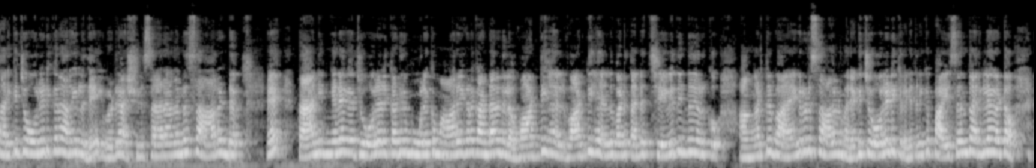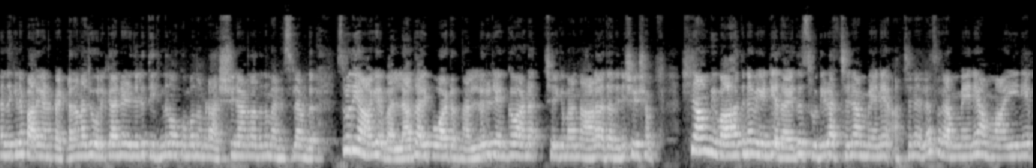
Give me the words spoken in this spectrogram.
തനിക്ക് ജോലി എടുക്കാൻ അറിയില്ലതേ ഇവിടെ ഒരു അശ്വിനി സാറാണെന്നൊരു സാറുണ്ട് ഏഹ് താൻ ഇങ്ങനെ ജോലി എടുക്കാണ്ട് ഒരു മൂലക്ക് മാറിയിരിക്കണ കണ്ടാലുണ്ടല്ലോ. വാട്ട് ഹെൽ വാട്ട് ഹെൽ എന്ന് പറഞ്ഞ് തന്റെ ചെവി തിന്നു തീർക്കും. അങ്ങനത്തെ ഭയങ്കര ഒരു സാധനം മര്യാദയ്ക്ക് ജോലി എടുക്കില്ലെങ്കിൽ തനിക്ക് പൈസ ഒന്നും തരില്ല കേട്ടോ. എന്നൊക്കെ പറയാണ്. പെട്ടെന്നാണ് ആ ജോലിക്കാരൻ എഴുന്നേറ്റ് തിരിഞ്ഞു നോക്കുമ്പോൾ നമ്മുടെ അശ്വിനാണെന്ന് അതൊന്ന് മനസ്സിലാവുന്നത്. ശ്രുതി ആകെ വല്ലാതായി പോവാട്ടോ നല്ലൊരു രംഗമാണ്. ശരിക്കും പറഞ്ഞാൽ നാളെ അത് അതിനുശേഷം ശ്യാം വിവാഹത്തിന് വേണ്ടി അതായത് ശ്രുതിയുടെ അച്ഛനെ അമ്മേനെ അച്ഛനല്ല സോറി അമ്മേനെ അമ്മായിനെയും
